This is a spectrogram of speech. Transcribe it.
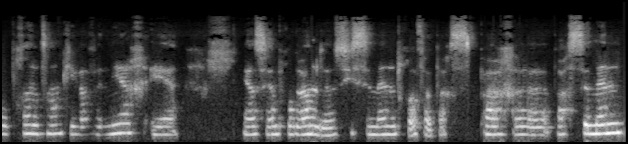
au, printemps qui va venir. Et, c'est un programme de six semaines, trois fois par, par, semaine.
